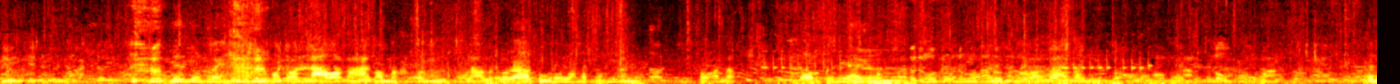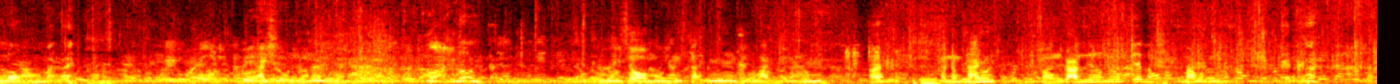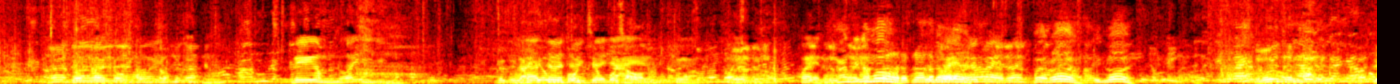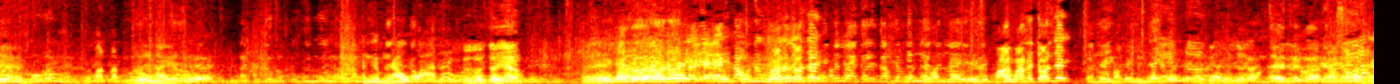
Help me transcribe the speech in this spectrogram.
như con này chúng có chọn lão á, còn hai mà không còn không lão là con lão thú nó ăn là thú Chọn lắm còn thú này ai Bình thôi chú sò mùi nó cạnh thành lành hả? Anh nóng xanh Không cần nhưng nó chết nó. Nằm. ghê gầm núi Đừng ra yêu bồi chiếu bồi sò khỏe rồi Ăn đi đúng không? Được rồi, khỏe rồi khỏe rồi Khỏe rồi, tỉnh rồi. Anh gầm đấu quá đấy. Được rồi dậy em. Rồi rồi rồi rồi, không, đừng khóa nó chón dây. Khóa khóa nó chón dây. Chón dây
